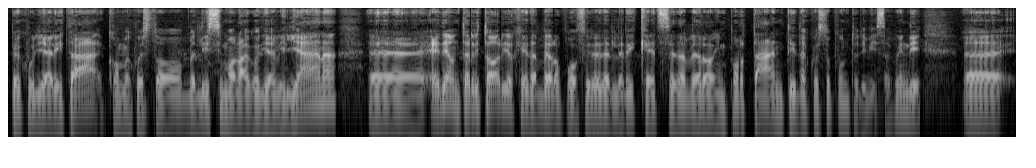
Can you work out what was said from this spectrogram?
peculiarità come questo bellissimo lago di Avigliana eh, ed è un territorio che davvero può offrire delle ricchezze davvero importanti da questo punto di vista. Quindi eh,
